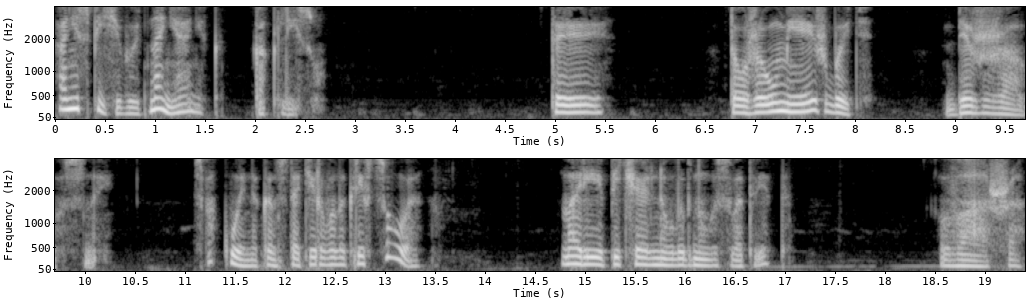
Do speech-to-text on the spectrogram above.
Они спихивают на нянек, как Лизу. Ты тоже умеешь быть безжалостной, спокойно констатировала Кривцова. Мария печально улыбнулась в ответ. Ваша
